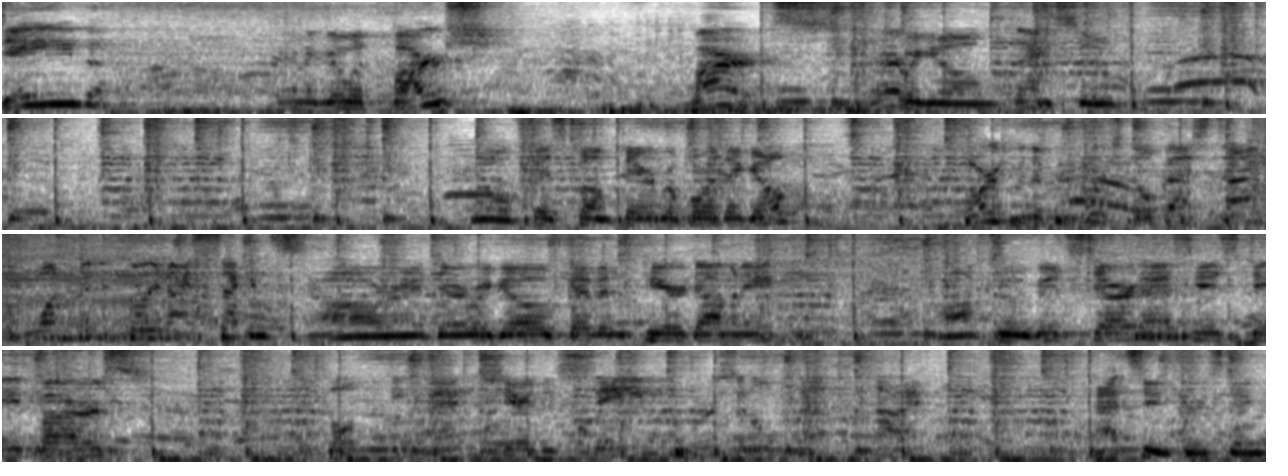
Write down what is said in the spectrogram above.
Dave. We're gonna go with Barszcz. Bars. There we go. Thanks, Sue. Little fist bump there before they go. Bars with a personal best time of 1 minute 39 seconds. All right, there we go. Kevin Pierre Dominique off to a good start as his Dave Bars. Both of these men share the same personal best time. That's interesting.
